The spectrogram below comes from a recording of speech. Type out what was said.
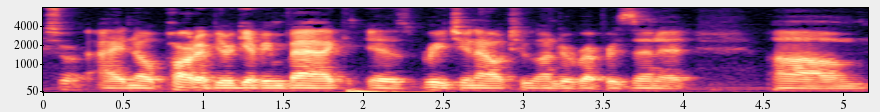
Sure. I know part of your giving back is reaching out to underrepresented um,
